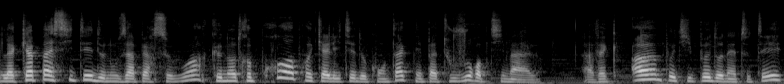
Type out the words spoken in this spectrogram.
la capacité de nous apercevoir que notre propre qualité de contact n'est pas toujours optimale. Avec un petit peu d'honnêteté,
